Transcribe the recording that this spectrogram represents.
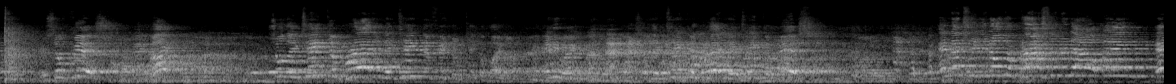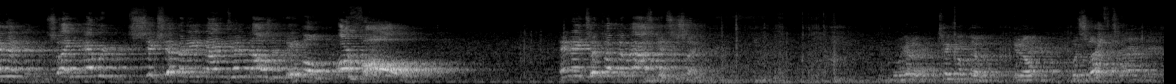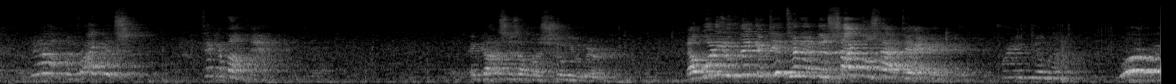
take out the, you know, what's left. Yeah, the fragments. Think about that. And God says, I want to show you a miracle. Now, what do you think it did to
